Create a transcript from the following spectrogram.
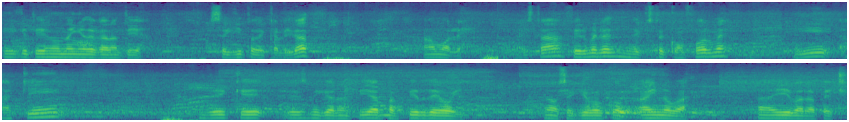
y que tiene un año de garantía. Sellito de calidad. Vámonos. Ahí está, fírmele de que estoy conforme. Y aquí de que es mi garantía a partir de hoy. No, se equivocó. Ahí no va. Ahí va la fecha.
